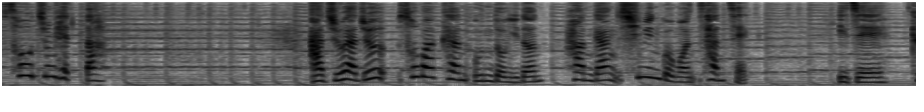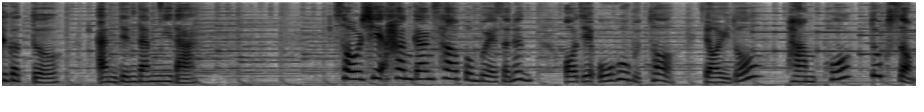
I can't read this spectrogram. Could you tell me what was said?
소중했다. 아주 아주 소박한 운동이던 한강 시민공원 산책. 이제 그것도 안 된답니다. 서울시 한강사업본부에서는 어제 오후부터 여의도, 반포, 뚝섬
